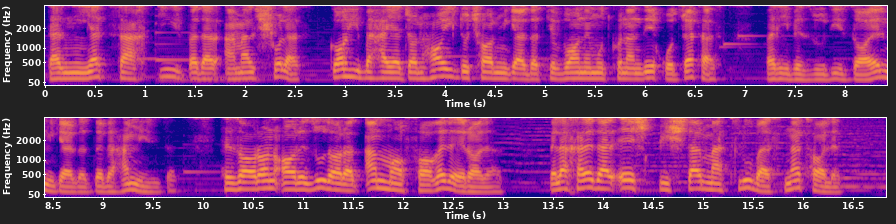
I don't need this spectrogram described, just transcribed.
در نیت سختگیر و در عمل شل است. گاهی به هیجانهایی دچار میگردد که وانمود کننده قدرت است ولی به زودی زائل میگردد و به هم میریزد. هزاران آرزو دارد اما فاقد اراده است. بالاخره در عشق بیشتر مطلوب است نه طالب.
